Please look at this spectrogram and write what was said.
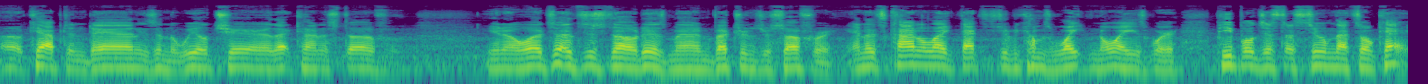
uh, captain dan he's in the wheelchair that kind of stuff. You know it's, it's just how it is man. Veterans are suffering. And it's kind of like that becomes white noise where people just assume that's okay.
